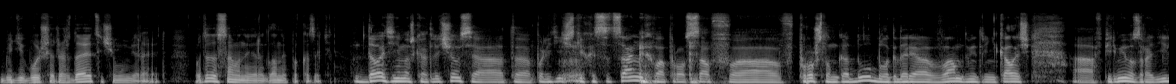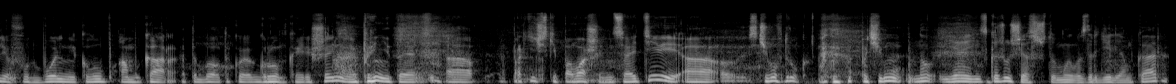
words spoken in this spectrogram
Люди больше рождаются, чем умирают. Вот это самый, наверное, главный показатель. Давайте немножко отвлечемся от э, политических и социальных вопросов. Э, в прошлом году, благодаря вам, Дмитрий Николаевич, э, в Перми возродили футбольный клуб «Амкар». Это было такое громкое решение, принятое практически по вашей инициативе. А с чего вдруг? Почему? Ну, я не скажу сейчас, что мы возродили Амкар.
